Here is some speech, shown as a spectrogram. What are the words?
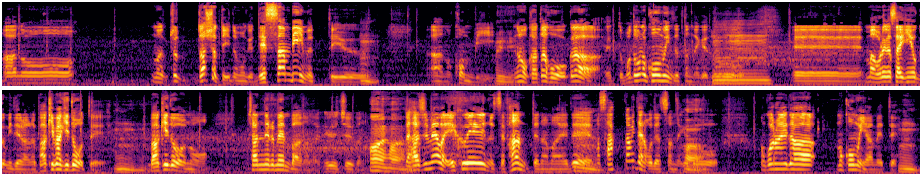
あのーまあちょっと出しちゃっていいと思うけどデッサンビームっていう、うんあのコンビの片方が、えっと、もともと公務員だったんだけど、えー、まあ俺が最近よく見てるあのバキバキ童貞。うん。バキ童のチャンネルメンバーなのよ YouTube の。はいはい、はい、で、初めは FAN ってファンって名前で、うん。まあ、作家みたいなことやってたんだけど、はい。まあこの間、まあ、公務員辞めて、うん。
